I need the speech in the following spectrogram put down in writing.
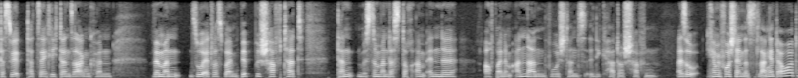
dass wir tatsächlich dann sagen können, wenn man so etwas beim BIP geschafft hat, dann müsste man das doch am Ende auch bei einem anderen Wohlstandsindikator schaffen. Also ich kann mir vorstellen, dass es lange dauert,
